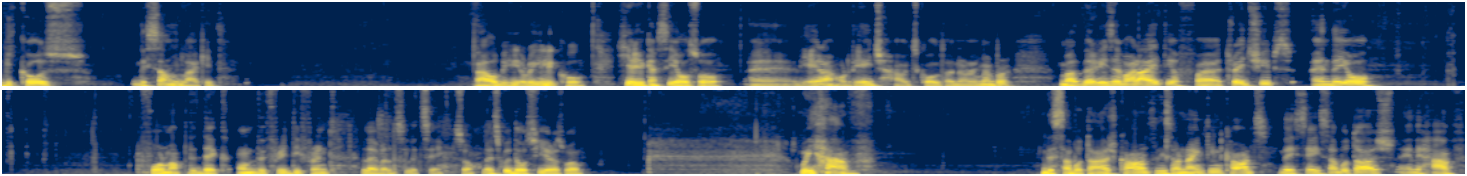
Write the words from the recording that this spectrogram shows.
because they sound like it That'll be really cool. Here you can see also uh, the era or the age, how it's called, I don't remember. But there is a variety of uh, trade ships and they all form up the deck on the three different levels, let's say. So let's put those here as well. We have the sabotage cards. These are 19 cards. They say sabotage and they have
